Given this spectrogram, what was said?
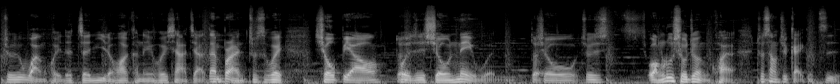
就是挽回的争议的话，可能也会下架。但不然就是会修标，或者是修内文，修就是网络修就很快，就上去改个字，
